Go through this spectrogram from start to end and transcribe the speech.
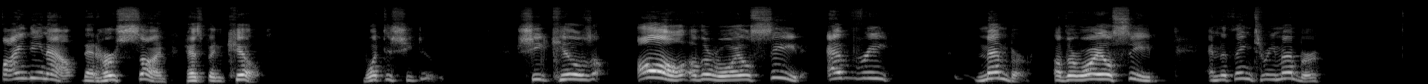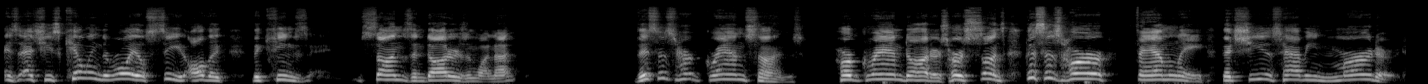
finding out that her son has been killed, what does she do? She kills all of the royal seed, every member of the royal seed. And the thing to remember is that she's killing the royal seed, all the, the king's sons and daughters and whatnot. This is her grandsons her granddaughters, her sons. This is her family that she is having murdered.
